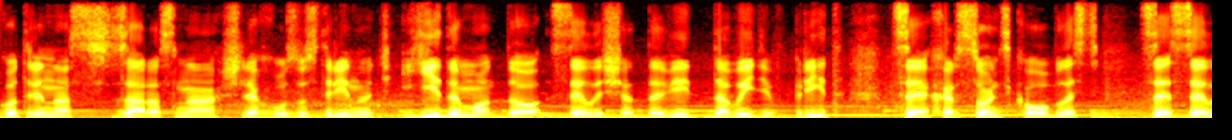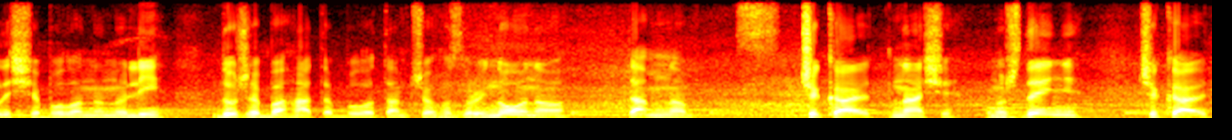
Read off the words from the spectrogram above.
котрі нас зараз на шляху зустрінуть. Їдемо до селища Давидів Брід, це Херсонська область. Це селище було на нулі. Дуже багато було там чого зруйнованого. Там нас чекають наші нужденні, чекають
